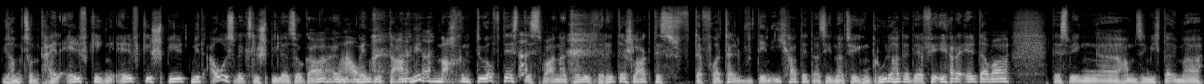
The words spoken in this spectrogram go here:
Wir haben zum Teil elf gegen elf gespielt, mit Auswechselspieler sogar. Wow. Wenn du da mitmachen durftest, das war natürlich ein Ritterschlag. Das, der Vorteil, den ich hatte, dass ich natürlich einen Bruder hatte, der vier Jahre älter war. Deswegen äh, haben sie mich da immer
